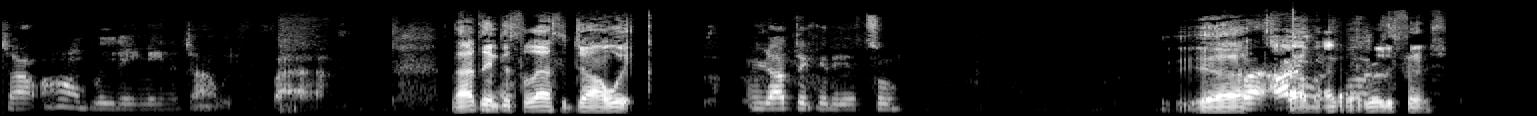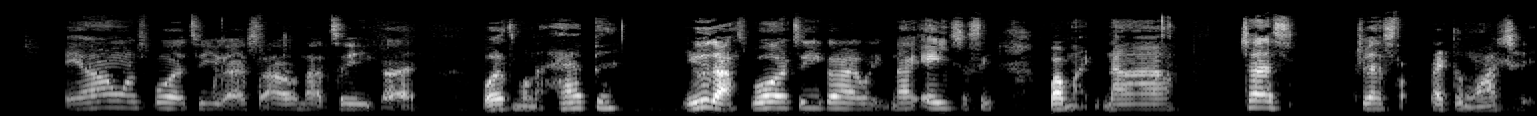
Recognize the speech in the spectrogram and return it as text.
John. I don't believe they making a John Wick five. Now, I I think this the last of John Wick. I, y'all think it is too. Yeah, But I I, don't I to spoil. really finish. Yeah, I don't want to spoil it to you guys, so I will not tell you guys what's gonna happen. You got spoiled to you guys like night agency, but I'm like, nah, just just let them watch it.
